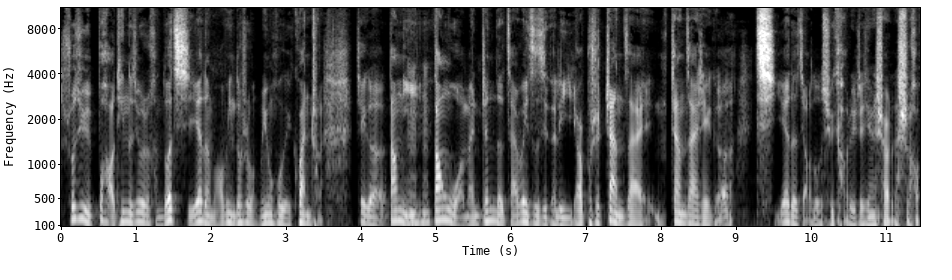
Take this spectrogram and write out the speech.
说句不好听的，就是很多企业的毛病都是我们用户给惯出来。这个，当你当我们真的在为自己的利益，而不是站在站在这个企业的角度去考虑这件事儿的时候，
